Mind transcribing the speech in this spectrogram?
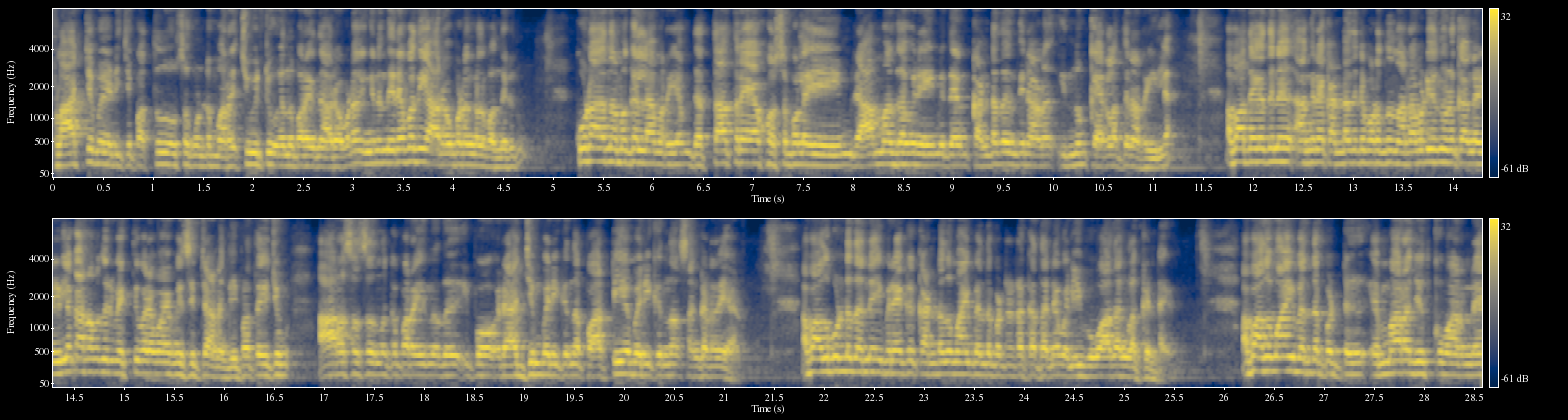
ഫ്ലാറ്റ് മേടിച്ച് പത്ത് ദിവസം കൊണ്ട് മറിച്ചു വിറ്റു എന്ന് പറയുന്ന ആരോപണം ഇങ്ങനെ നിരവധി ആരോപണങ്ങൾ വന്നിരുന്നു. കൂടാതെ നമുക്കെല്ലാം അറിയാം ദത്താത്രേയ ഹൊസബളയെയും രാമധവനെയും ഇദ്ദേഹം കണ്ടത് എന്തിനാണ്? ഇന്നും കേരളത്തിന് അറിയില്ല. അപ്പോൾ അദ്ദേഹത്തിന് അങ്ങനെ കണ്ടതിന്റെ പുറത്ത് നടപടിയൊന്നും എടുക്കാൻ കഴിയില്ല. കാരണം അതൊരു വ്യക്തിപരമായ വിസിറ്റ് ആണെങ്കിൽ പ്രത്യേകിച്ചും ആർ എസ് എസ് എന്നൊക്കെ പറയുന്നത് ഇപ്പോൾ രാജ്യം ഭരിക്കുന്ന പാർട്ടിയെ ഭരിക്കുന്ന സംഘടനയാണ്. അപ്പോൾ അതുകൊണ്ട് തന്നെ ഇവരെയൊക്കെ കണ്ടതുമായി ബന്ധപ്പെട്ടിട്ടൊക്കെ തന്നെ വലിയ വിവാദങ്ങളൊക്കെ ഉണ്ടായിരുന്നു. അപ്പോൾ അതുമായി ബന്ധപ്പെട്ട് എം ആർ അജിത് കുമാറിനെ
